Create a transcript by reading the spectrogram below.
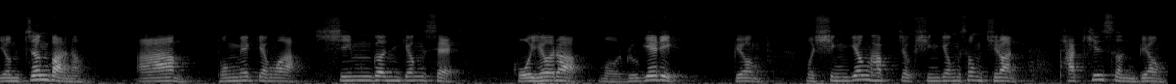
염증 반응, 암, 동맥경화, 심근경색, 고혈압, 뭐 루게릭 병, 뭐 신경학적 신경성 질환, 파킨슨 병,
